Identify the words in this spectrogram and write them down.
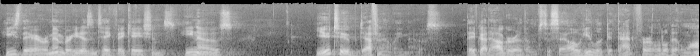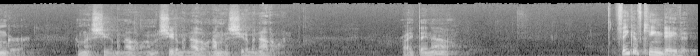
He's there. Remember, he doesn't take vacations. He knows. YouTube definitely knows. They've got algorithms to say, oh, he looked at that for a little bit longer. I'm going to shoot him another one. I'm going to shoot him another one. I'm going to shoot him another one. Right? They know. Think of King David.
